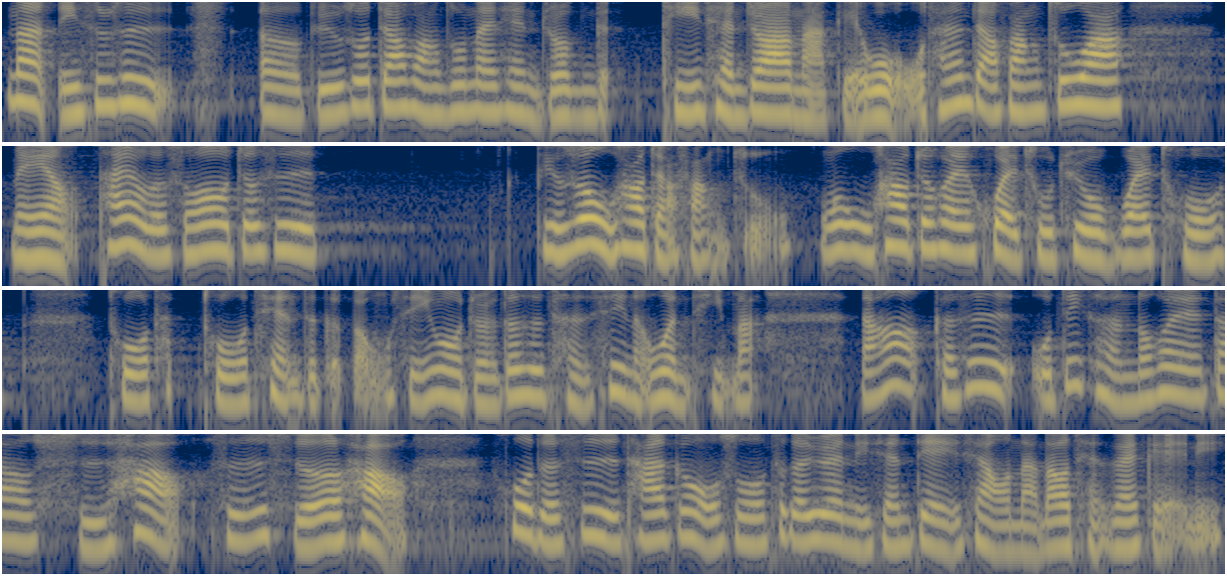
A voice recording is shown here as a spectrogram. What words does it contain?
那你是不是呃，比如说交房租那天你就提前就要拿给我，我才能缴房租啊？没有，他有的时候就是，比如说五号缴房租，我五号就会汇出去，我不会拖拖拖欠这个东西，因为我觉得这是诚信的问题嘛。然后可是我弟可能都会到十号甚至十二号。或者是他跟我说这个月你先垫一下，我拿到钱再给你。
